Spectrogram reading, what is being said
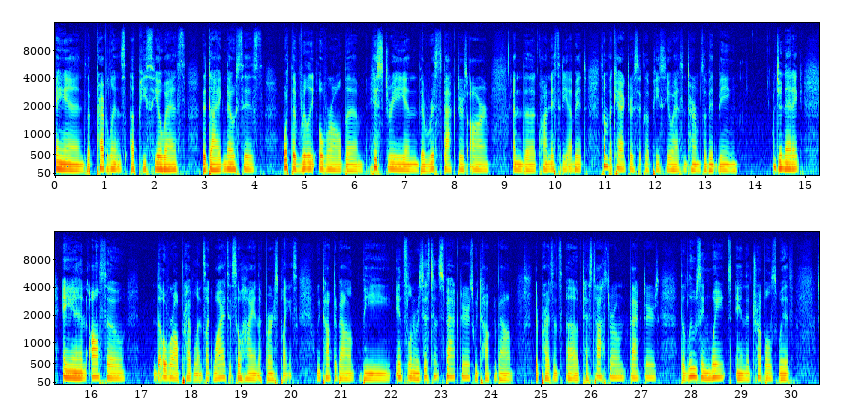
and the prevalence of PCOS, the diagnosis, what the really overall the history and the risk factors are and the chronicity of it, some of the characteristics of PCOS in terms of it being genetic and also the overall prevalence like why is it so high in the first place? We talked about the insulin resistance factors. We talked about the presence of testosterone factors the losing weight and the troubles with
